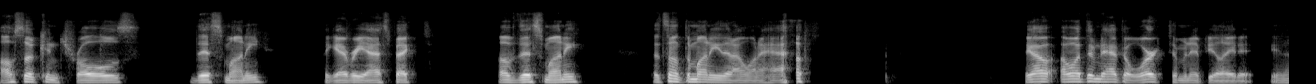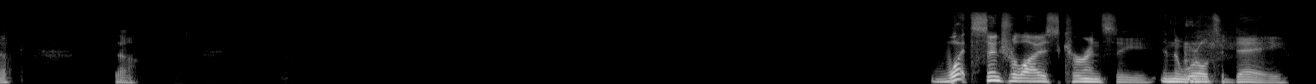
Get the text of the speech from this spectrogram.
also controls this money, like every aspect of this money, that's not the money that I want to have. yeah, I, I want them to have to work to manipulate it, you know? So What centralized currency in the world today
